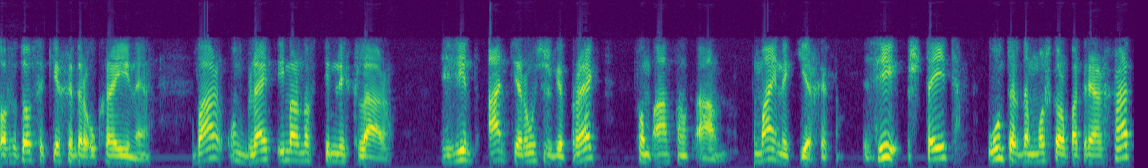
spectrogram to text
Orthodoxe Kirche der Ukraine, war und bleibt immer noch ziemlich klar. Sie sind antirussisch geprägt vom Anfang an. Meine Kirche, sie steht unter dem Moskauer Patriarchat,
